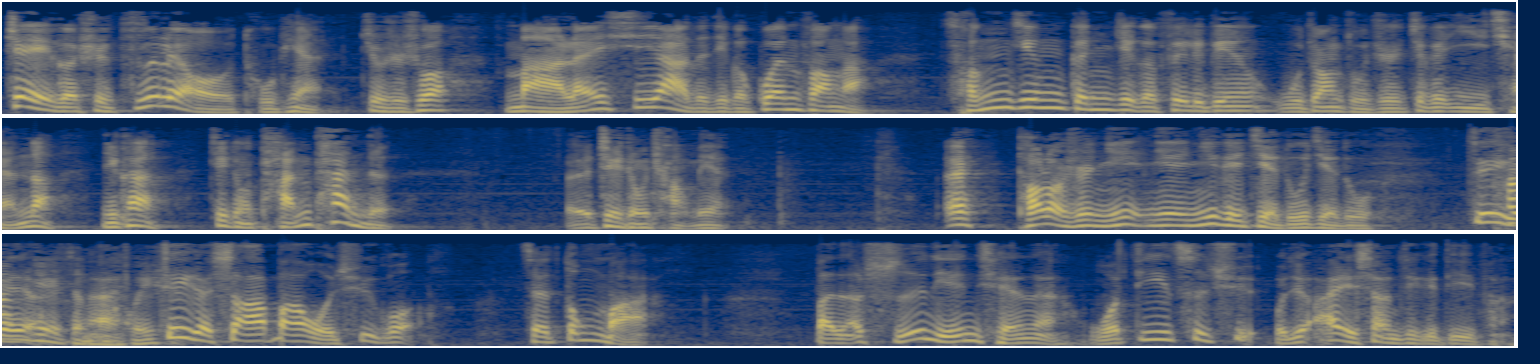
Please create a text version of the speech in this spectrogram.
这个是资料图片，就是说马来西亚的这个官方啊，曾经跟这个菲律宾武装组织这个以前呢，你看这种谈判的呃这种场面。哎，陶老师，你你你给解读解读，这个这是怎么回事？哎这个沙巴我去过，在东马。本来十年前呢，我第一次去，我就爱上这个地方。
